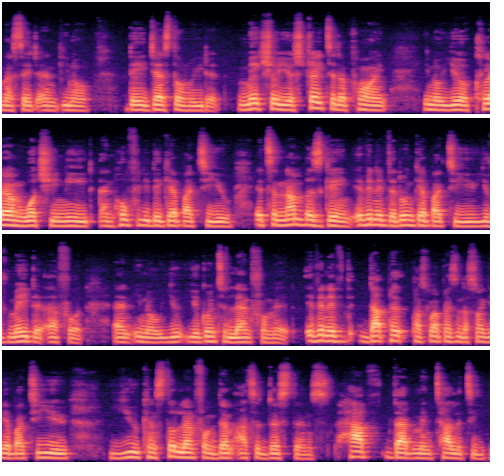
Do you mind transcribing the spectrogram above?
message and, you know, they just don't read it. Make sure you're straight to the point. You know, you're clear on what you need, and hopefully they get back to you. It's a numbers game. Even if they don't get back to you, you've made the effort, and you know you you're going to learn from it. Even if that particular person does not get back to you, you can still learn from them at a distance. Have that mentality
